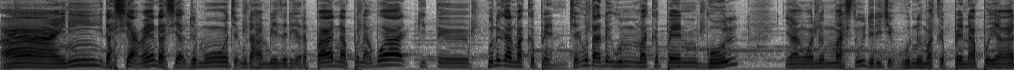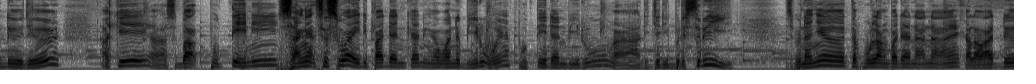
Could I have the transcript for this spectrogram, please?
ha, ini dah siap eh, dah siap jemur. Cikgu dah ambil tadi kat depan. Apa nak buat? Kita gunakan marker pen. Cikgu tak ada guna marker pen gold. Yang warna emas tu jadi cikgu guna marker pen apa yang ada je Okey, ha, sebab putih ni sangat sesuai dipadankan dengan warna biru eh. Putih dan biru, ha, dia jadi berseri. Sebenarnya terpulang pada anak-anak eh kalau ada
